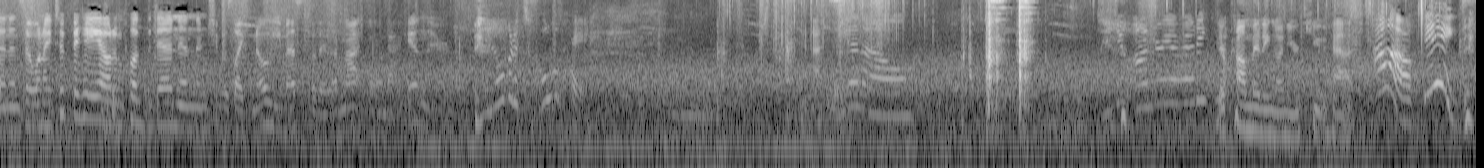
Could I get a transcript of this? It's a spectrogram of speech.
in. And so when I took the hay out and plugged the den in, then she was like, "No, you messed with it. I'm not going back in there." I know, but it's full of hay. That's, you know. Did you Andre already? They're commenting on your cute hat. Oh, thanks.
